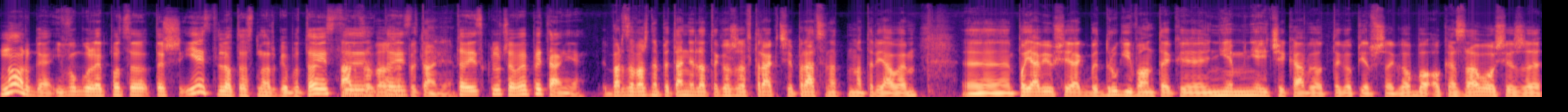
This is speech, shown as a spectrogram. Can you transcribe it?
Norge i w ogóle po co też jest Lotos Norge, bo to jest bardzo ważne to jest, pytanie. To jest kluczowe pytanie. Bardzo ważne pytanie, dlatego że w trakcie pracy nad tym materiałem e, pojawił się jakby drugi wątek, e, nie mniej ciekawy od tego pierwszego, bo okazało się, że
